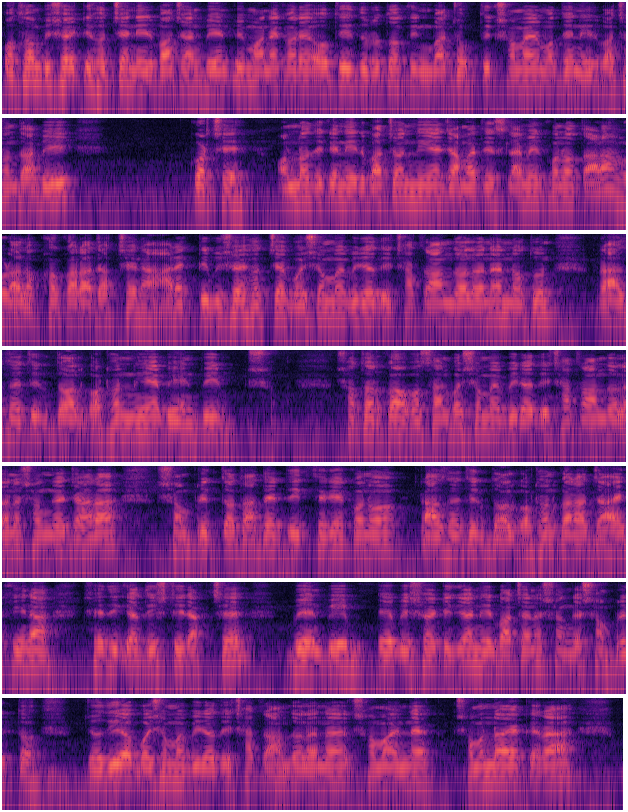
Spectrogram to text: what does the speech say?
প্রথম বিষয়টি হচ্ছে নির্বাচন। বিএনপি মনে করে অতি দ্রুত কিংবা যৌক্তিক সময়ের মধ্যে নির্বাচন দাবি করছে। অন্যদিকে নির্বাচন নিয়ে জামায়াতে ইসলামীর কোনো তাড়াহুড়া লক্ষ্য করা যাচ্ছে না। আরেকটি বিষয় হচ্ছে বৈষম্য বিরোধী ছাত্র আন্দোলনের নতুন রাজনৈতিক দল গঠন নিয়ে বিএনপির সতর্ক অবস্থান। বৈষম্য বিরোধী ছাত্র আন্দোলনের সঙ্গে যারা সম্পৃক্ত, তাদের দিক থেকে কোনো রাজনৈতিক দল গঠন করা যায় কি না, সেদিকে দৃষ্টি রাখছে বিএনপি। এ বিষয়টিকে নির্বাচনের সঙ্গে সম্পৃক্ত। যদিও বৈষম্য বিরোধী ছাত্র আন্দোলনের সমন্বয় সমন্বয়কেরা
